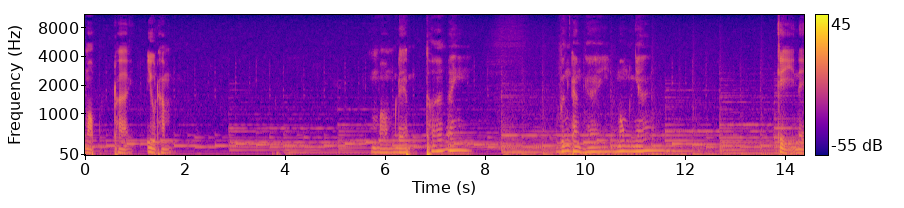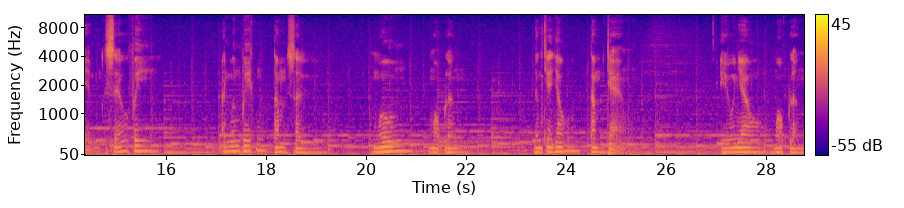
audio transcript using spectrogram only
Một thời yêu thầm. Mộng đẹp thơ ấy vương đang ngày mong nhớ. Kỷ niệm selfie anh vẫn viết tâm sự muốn một lần. Đừng che giấu tâm trạng. Yêu nhau một lần,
